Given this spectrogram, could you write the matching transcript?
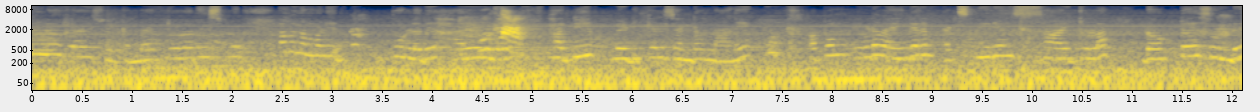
Hello guys welcome back to റീസ് ബ്ലോഗ് അപ്പോൾ നമ്മൾ ഇപ്പോൾ ഉള്ളത് ഹബീബ് മെഡിക്കൽ സെന്ററിലാണ് അപ്പം ഇവിടെ ഭയങ്കര എക്സ്പീരിയൻസ് ആയിട്ടുള്ള ഡോക്ടേഴ്സ് ഉണ്ട്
